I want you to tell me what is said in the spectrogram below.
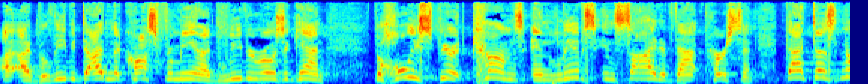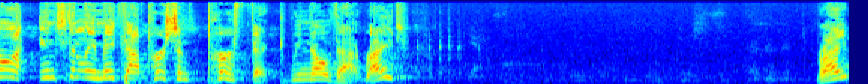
I, I believe he died on the cross for me, and I believe he rose again. The Holy Spirit comes and lives inside of that person. That does not instantly make that person perfect. We know that, right? Right?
